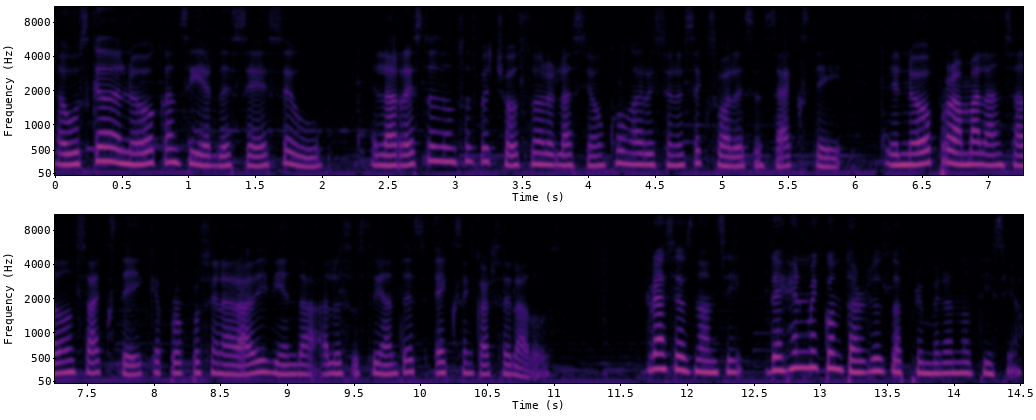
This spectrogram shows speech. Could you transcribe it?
la búsqueda del nuevo canciller de CSU, el arresto de un sospechoso en relación con agresiones sexuales en Sac State y el nuevo programa lanzado en Sac State que proporcionará vivienda a los estudiantes ex encarcelados. Gracias Nancy. Déjenme contarles la primera noticia.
